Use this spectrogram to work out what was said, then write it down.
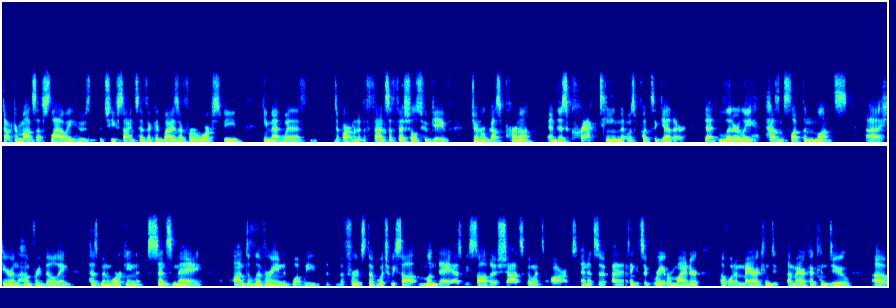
Dr. Moncef Slaoui, who's the chief scientific advisor for Warp Speed. He met with Department of Defense officials who gave General Gus Perna and this crack team that was put together that literally hasn't slept in months uh, here in the Humphrey building has been working since May on delivering what we the fruits of which we saw Monday as we saw those shots go into arms. And it's a I think it's a great reminder of what American America can do uh,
